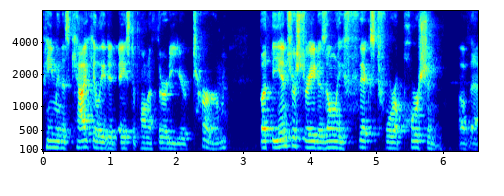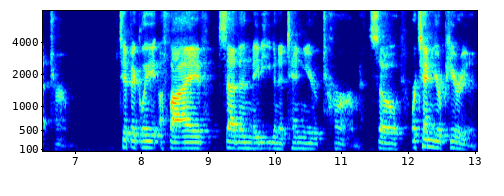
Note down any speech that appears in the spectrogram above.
payment is calculated based upon a 30 year term, but the interest rate is only fixed for a portion of that term typically a five, seven, maybe even a 10 year term. So, or 10 year period.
